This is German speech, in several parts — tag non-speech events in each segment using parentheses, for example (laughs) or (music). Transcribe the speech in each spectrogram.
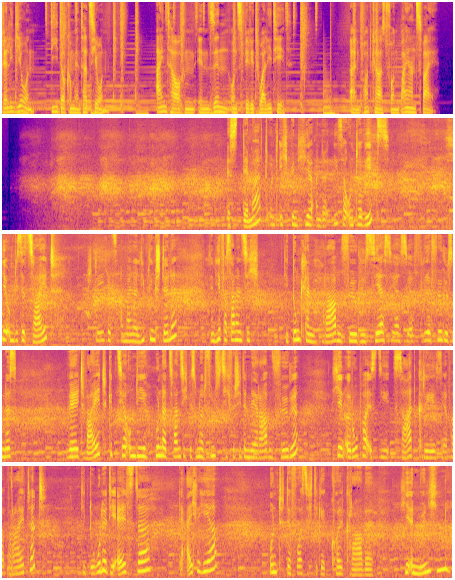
Religion, die Dokumentation. Eintauchen in Sinn und Spiritualität. Ein Podcast von Bayern 2. Es dämmert und ich bin hier an der Isar unterwegs. Hier um diese Zeit stehe ich jetzt an meiner Lieblingsstelle, denn hier versammeln sich die dunklen Rabenvögel. Sehr, sehr, sehr viele Vögel sind es. Weltweit gibt es ja um die 120 bis 150 verschiedene Rabenvögel. Hier in Europa ist die Saatkrähe sehr verbreitet, die Dole, die Elster, der Eichelheer und der vorsichtige Kolkrabe. Hier in München,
